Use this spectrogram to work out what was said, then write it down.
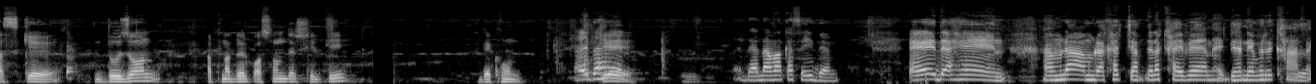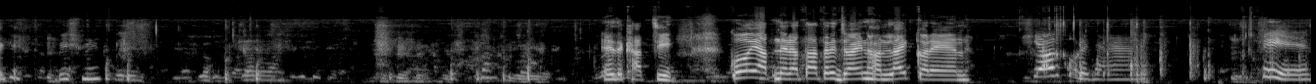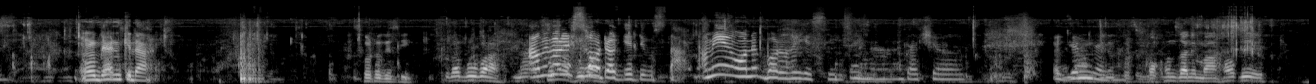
আজকে দুজন আপনাদের পছন্দের শিল্পী। দেখুন কে? দেন আমার কাছেই দেন। এই দেখেন আমরা আমরা খাচ্ছি আপনারা খাইবেন এই দেখেন এবারে খাওয়া লাগে। এই যে খাচ্ছি। কই আপনারা তাড়াতাড়ি জয়েন হন লাইক করেন। শেয়ার করে দেন। প্লিজ ও দেন কিনা আমি মানে ছোট গেদি উস্তাদ আমি অনেক বড় হয়ে গেছি তাই না দর্শক একজন জানি। কখন জানি মা হবে?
